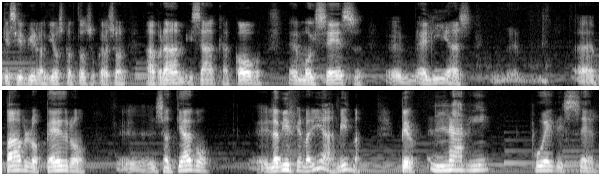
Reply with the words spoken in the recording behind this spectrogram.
que sirvieron a Dios con todo su corazón, Abraham, Isaac, Jacob, eh, Moisés, Elías, Pablo, Pedro, Santiago, la Virgen María misma. Pero nadie puede ser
